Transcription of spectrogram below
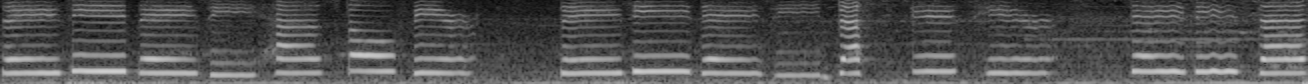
Daisy, Daisy has no fear. Daisy, Daisy, death is here. Daisies that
